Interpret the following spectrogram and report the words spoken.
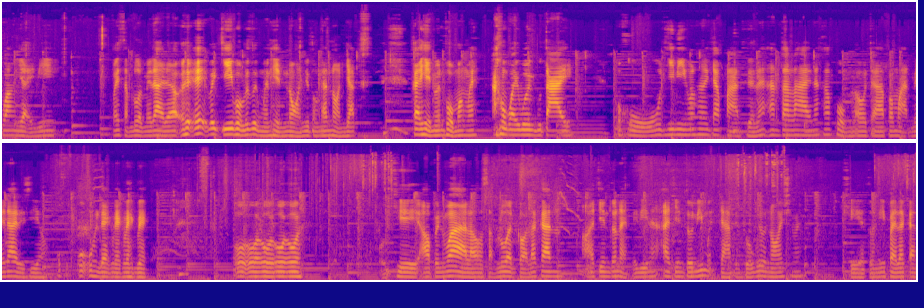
กว้างใหญ่นี้ ไม่สำรวจไม่ได้แล้ว เอ้ยเมื่อกี้ผมรู้สึกเหมือนเห็นหนอนอยู่ตรงนั้นหนอนยักษ์ ใครเห็นมือนผมบ้างไหม เอาไวเวิร์นกูตาย โอ้โห ที่นี่ค่อนข้างจะป่าเถื่อนและอันตรายนะครับผมเราจะประมาทไม่ได้เลยเชียว โอ้โหแหลกแหลกแหลกแหลกโอ้ยโอ้ยโอ้ยโอ้ยโอ้โอเค เอาเป็นว่าเราสำรวจก่อนละกันเอาอาเจนตัวไหนไปดีนะ อาเจนตัวนี้เหมือนจะเป็นตัวเวลน้อยใช่ไหมโอเค ตัวนี้ไปละกัน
